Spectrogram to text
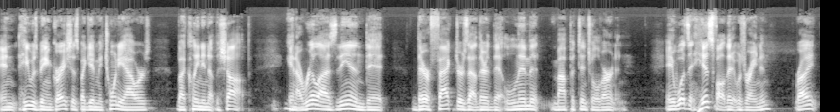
And he was being gracious by giving me 20 hours by cleaning up the shop. And I realized then that there are factors out there that limit my potential of earning. And it wasn't his fault that it was raining, right?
